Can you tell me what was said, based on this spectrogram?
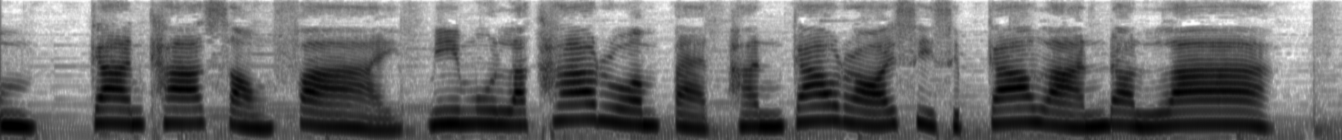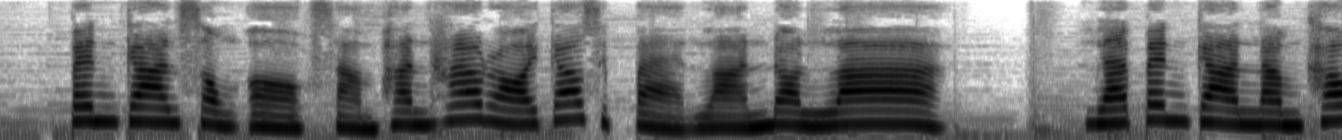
ม การค้าสองฝ่ายมีมูลค่ารวม 8,949 ล้านดอลลาร์ เป็นการส่งออก 3,598 ล้านดอลลาร์ และเป็นการนำเข้า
